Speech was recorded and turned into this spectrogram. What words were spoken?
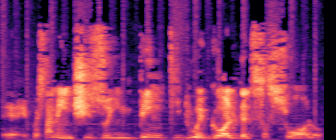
eh, quest'anno è inciso in 22 gol del Sassuolo.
